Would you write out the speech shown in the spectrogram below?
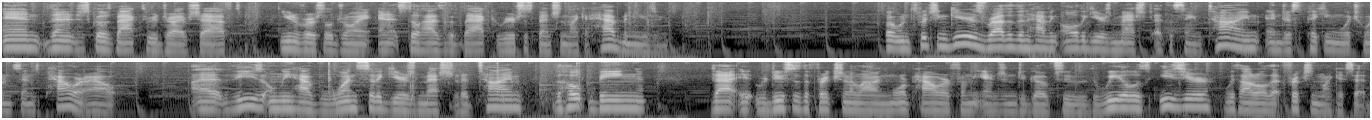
And then it just goes back through a drive shaft, universal joint, and it still has the back rear suspension like I have been using. But when switching gears, rather than having all the gears meshed at the same time and just picking which one sends power out, uh, these only have one set of gears meshed at a time, the hope being that it reduces the friction allowing more power from the engine to go to the wheels easier without all that friction like I said.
